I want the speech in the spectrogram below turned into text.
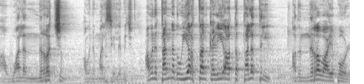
ആ വല നിറച്ചും അവന് മത്സ്യം ലഭിച്ചു. അവന് തന്നത് ഉയർത്താൻ കഴിയാത്ത തലത്തിൽ അത് നിറവായപ്പോൾ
